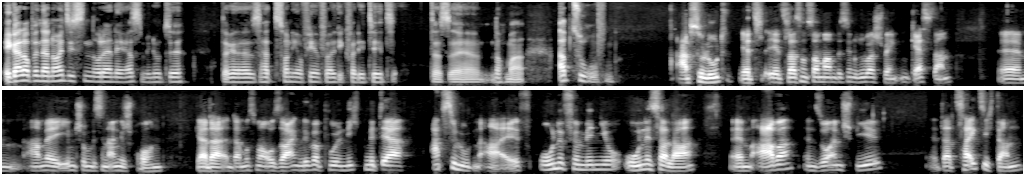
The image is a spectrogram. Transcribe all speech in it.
egal ob in der 90. oder in der ersten Minute, da hat Sonny auf jeden Fall die Qualität, das äh, nochmal abzurufen. Absolut. Jetzt, jetzt lass uns doch mal ein bisschen rüberschwenken. Gestern ähm, haben wir eben schon ein bisschen angesprochen. Ja, da, da muss man auch sagen, Liverpool nicht mit der absoluten A11, ohne Firmino, ohne Salah. Ähm, aber in so einem Spiel, äh, da zeigt sich dann,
